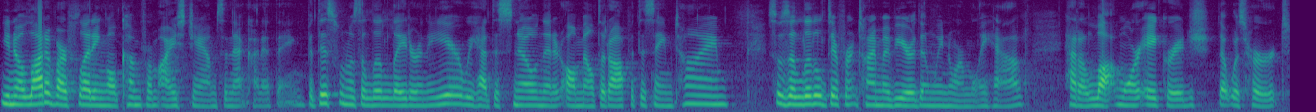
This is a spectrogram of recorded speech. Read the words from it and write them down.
you know, a lot of our flooding will come from ice jams and that kind of thing. But this one was a little later in the year. We had the snow and then it all melted off at the same time. So it was a little different time of year than we normally have. Had a lot more acreage that was hurt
